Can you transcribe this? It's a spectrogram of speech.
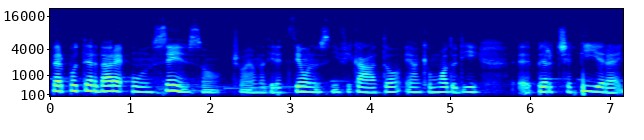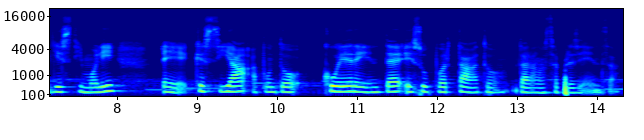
per poter dare un senso, cioè una direzione, un significato e anche un modo di eh, percepire gli stimoli eh, che sia appunto coerente e supportato dalla nostra presenza.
